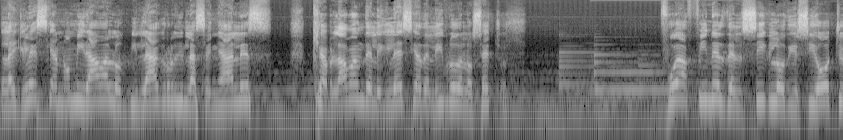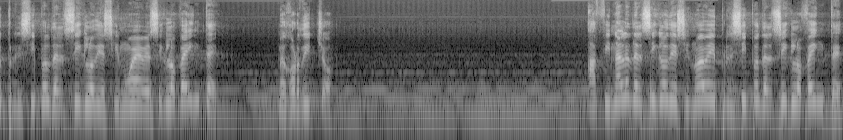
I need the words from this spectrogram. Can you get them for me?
la iglesia no miraba los milagros ni las señales que hablaban de la iglesia del libro de los hechos. Fue a fines del siglo XVIII y principios del siglo XIX, siglo XX, mejor dicho. A finales del siglo XIX y principios del siglo XX,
